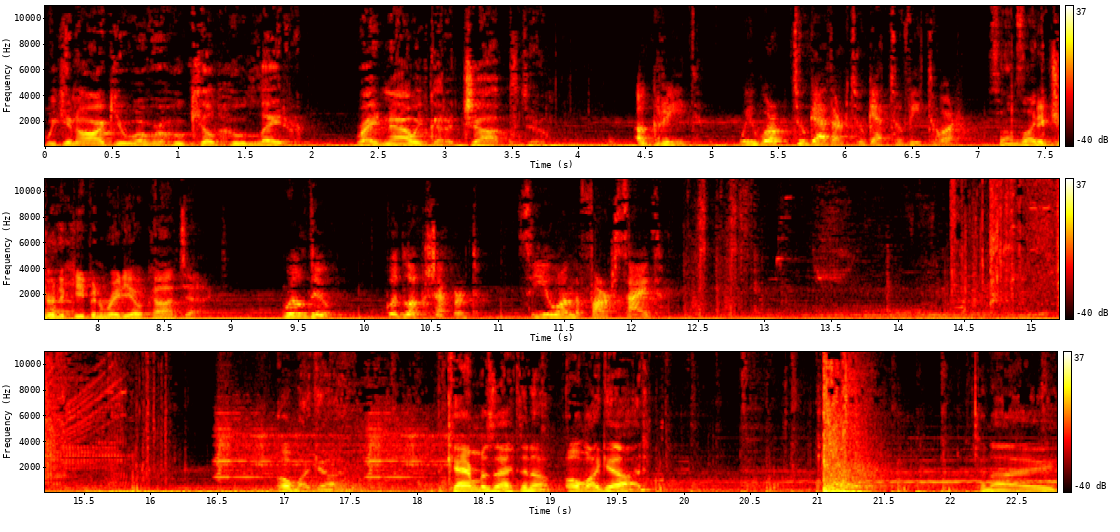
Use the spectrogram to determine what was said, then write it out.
We can argue over who killed who later. Right now, we've got a job to do. Agreed. We work together to get to Vitor. Sounds like Make sure to keep in radio contact. Will do. Good luck, Shepard. See you on the far side. Oh my god, the camera's acting up. Oh my god. Can I?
